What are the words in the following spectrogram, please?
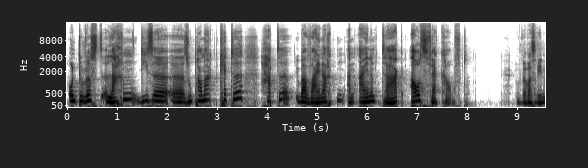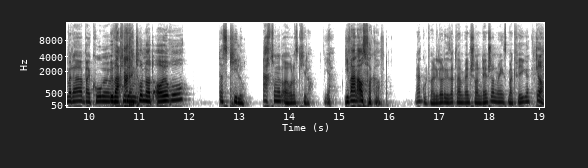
Und du wirst lachen, diese äh, Supermarktkette hatte über Weihnachten an einem Tag ausverkauft. Über was reden wir da bei Kobe? Über Kilo? 800 Euro das Kilo. 800 Euro das Kilo. Ja, die waren ausverkauft. Ja, gut, weil die Leute gesagt haben, wenn schon, denn schon, wenn ich es mal kriege. Genau.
